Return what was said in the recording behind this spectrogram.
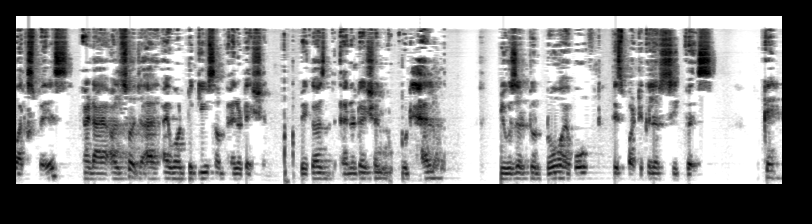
workspace and I also I want to give some annotation because annotation would help user to know about this particular sequence. Okay.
